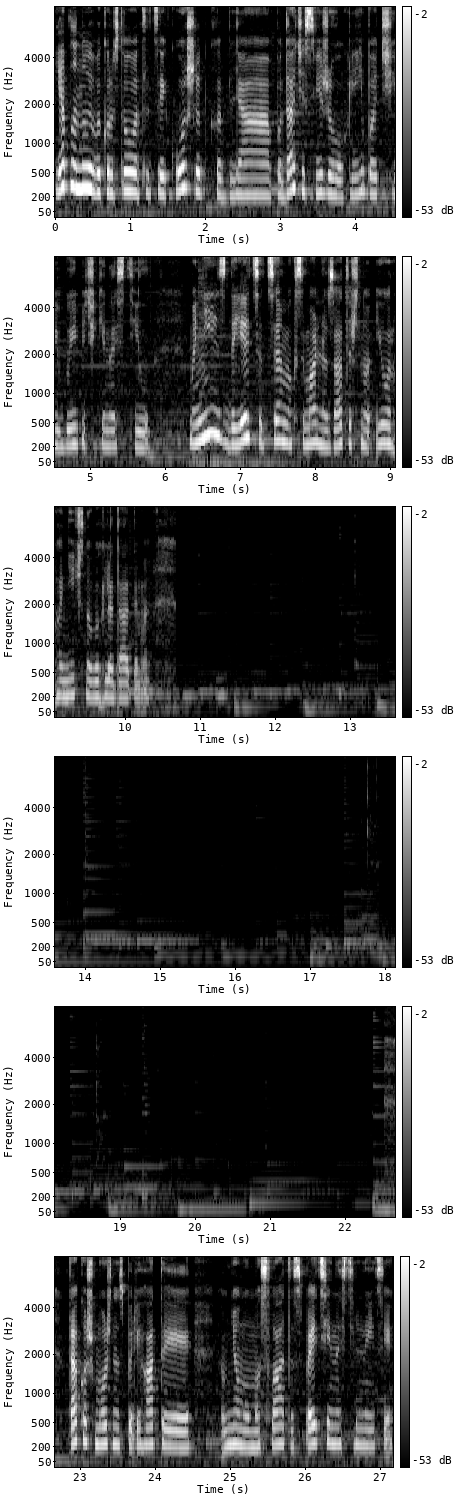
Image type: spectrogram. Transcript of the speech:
Я планую використовувати цей кошик для подачі свіжого хліба чи випічки на стіл. Мені здається, це максимально затишно і органічно виглядатиме. Також можна зберігати в ньому масла та спеції на стільниці.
